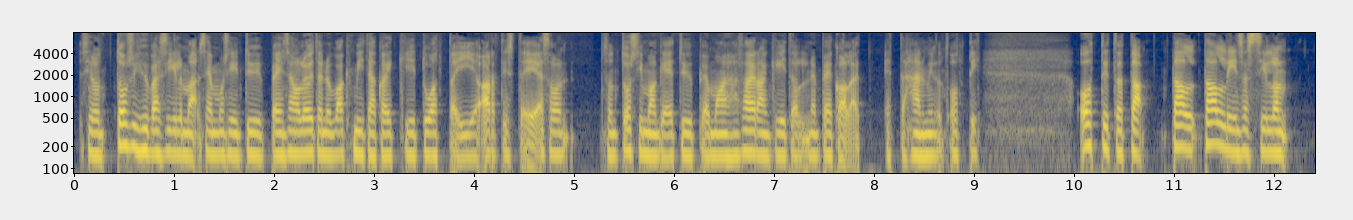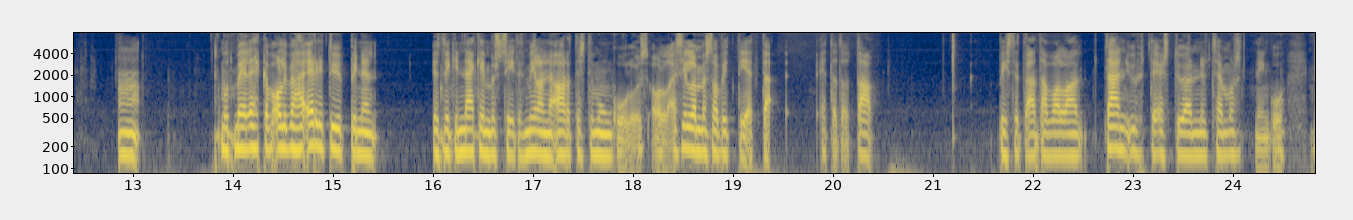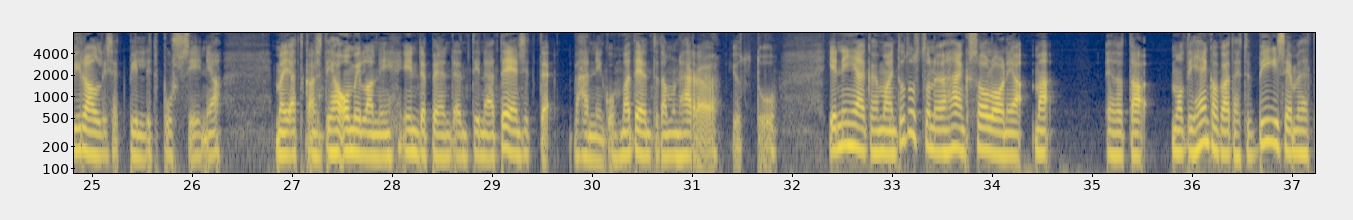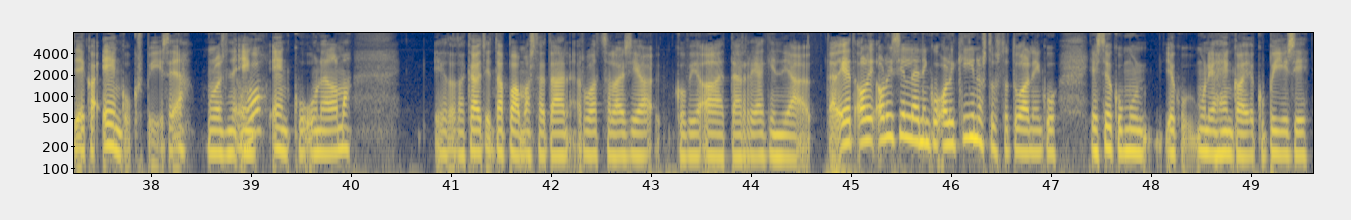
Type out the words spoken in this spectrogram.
sillä on tosi hyvä silmä semmoisiin tyyppeihin. Se on löytänyt vaikka mitä kaikkia tuottajia ja artisteja ja se on, se on tosi magea tyyppi ja mä oon ihan sairaan kiitollinen Pekalle, että, että hän minut otti, otti tota, tal, talliinsa silloin. Mm. Mutta meillä ehkä oli vähän erityyppinen jotenkin näkemys siitä, että millainen artisti mun kuuluisi olla. Ja silloin me sovittiin, että, että tota, pistetään tavallaan tämän yhteistyön nyt semmoiset niin viralliset pillit pussiin ja mä jatkan sitten ihan omillani independenttinä ja teen sitten vähän niin kuin, mä teen tätä mun häröä juttua. Ja niihin aikoihin mä olin tutustunut jo Hank Soloon ja mä, ja tota, me oltiin Henkan kanssa tehty biisejä, me tehtiin eka enkuks biisejä. Mulla oli sinne en, enkku-unelma. Ja tota, käytiin tapaamassa jotain ruotsalaisia kovia AETRiäkin. Ja, ja oli, oli silleen, niin kuin, oli kiinnostusta tuo, niin kuin, ja sitten joku mun, joku, mun ja Henkan joku biisi,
